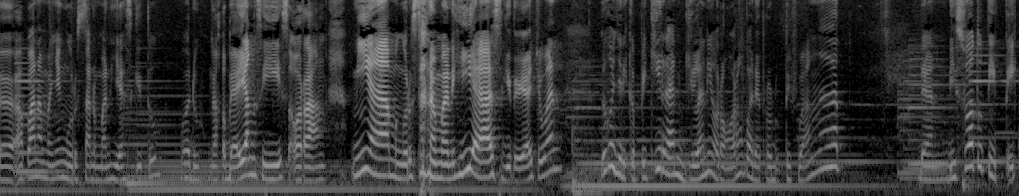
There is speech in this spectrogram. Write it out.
uh, apa namanya ngurus tanaman hias gitu. Waduh nggak kebayang sih seorang Mia mengurus tanaman hias gitu ya. Cuman gue kok jadi kepikiran? Gila nih orang-orang pada produktif banget. Dan di suatu titik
